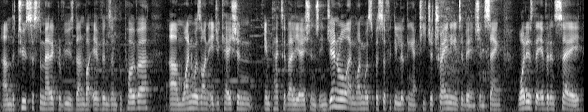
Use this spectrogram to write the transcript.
Um, the two systematic reviews done by Evans and Popova. Um, one was on education impact evaluations in general, and one was specifically looking at teacher training interventions, saying what does the evidence say.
